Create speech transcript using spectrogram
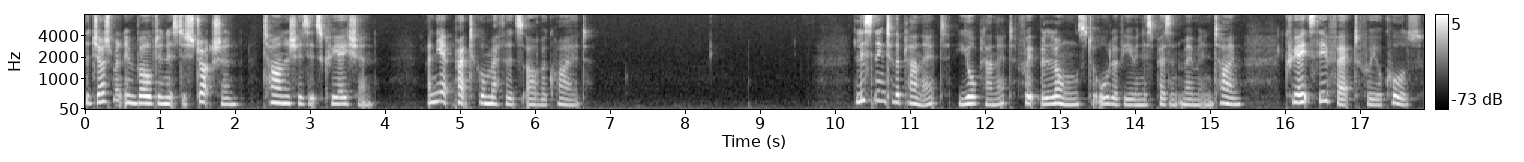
The judgment involved in its destruction tarnishes its creation, and yet practical methods are required. Listening to the planet, your planet, for it belongs to all of you in this present moment in time, creates the effect for your cause.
